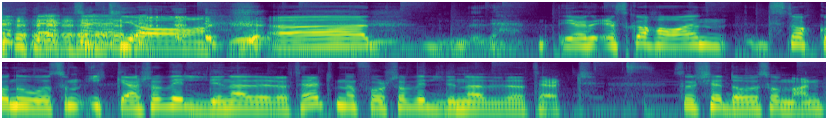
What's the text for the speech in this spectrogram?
Tja. Eh, jeg, skal ha en, snakke om noe som ikke er så veldig nærrelatert, men fortsatt veldig nærrelatert. Som skjedde over sommeren.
